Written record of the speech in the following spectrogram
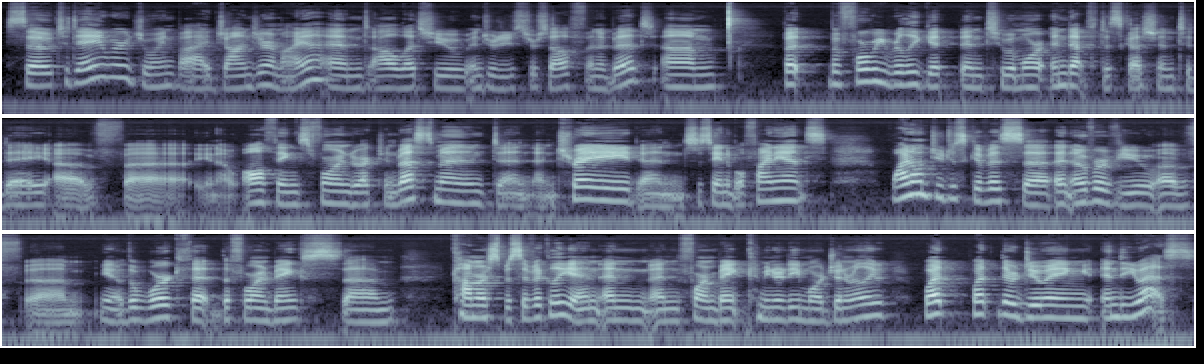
So today we're joined by John Geremia, and I'll let you introduce yourself in a bit. Um, but before we really get into a more in-depth discussion today of uh, you know all things foreign direct investment and, and trade and sustainable finance, why don't you just give us a, an overview of um, you know the work that the foreign banks, um, commerce specifically, and, and, and foreign bank community more generally, what what they're doing in the U.S.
